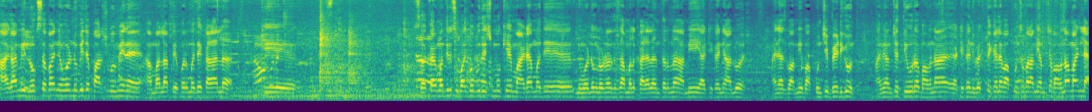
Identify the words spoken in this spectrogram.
आगामी लोकसभा निवडणुकीच्या पार्श्वभूमीने आम्हाला पेपरमध्ये कळालं की सहकार मंत्री सुभाषबाबू देशमुख हे माड्यामध्ये निवडणूक लढवणार तसं आम्हाला कळल्यानंतर ना आम्ही या ठिकाणी आलो आहे आणि आज आम्ही बापूंची भेट घेऊन आम्ही आमच्या तीव्र भावना या ठिकाणी व्यक्त केल्या. बापूंसमोर आम्ही आमच्या भावना मांडल्या.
